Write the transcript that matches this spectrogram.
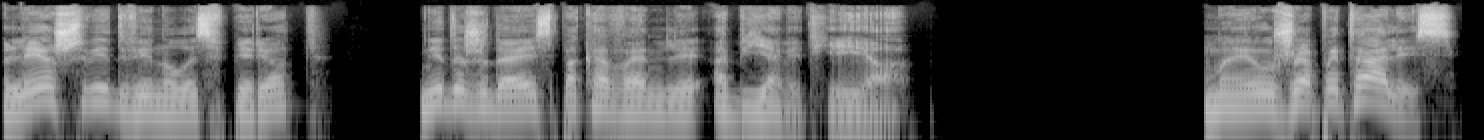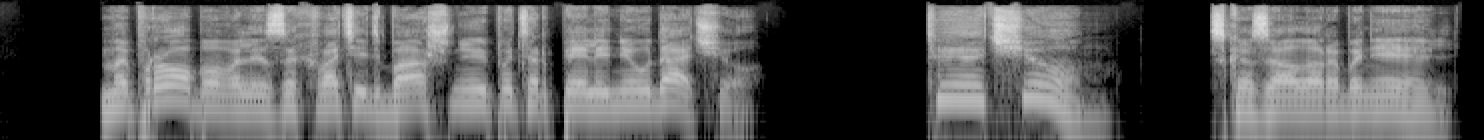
Лешви двинулась вперед, не дожидаясь, пока Венли объявит ее. «Мы уже пытались. Мы пробовали захватить башню и потерпели неудачу». «Ты о чем?» — сказала Рабаниэль.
